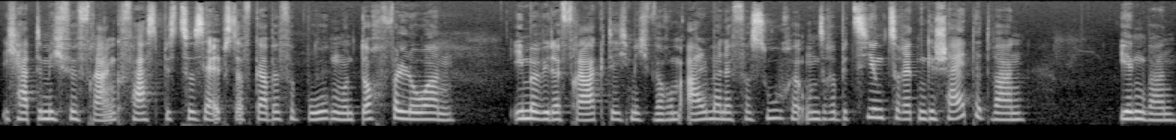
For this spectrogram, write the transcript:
Ich hatte mich für Frank fast bis zur Selbstaufgabe verbogen und doch verloren. Immer wieder fragte ich mich, warum all meine Versuche, unsere Beziehung zu retten, gescheitert waren. Irgendwann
